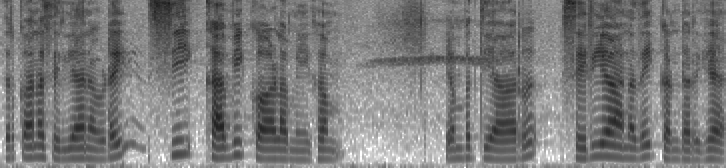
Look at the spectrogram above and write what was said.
இதற்கான சரியான விடை சி கவி காளமேகம் எண்பத்தி ஆறு சரியானதை கண்டறிக.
